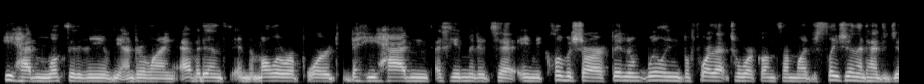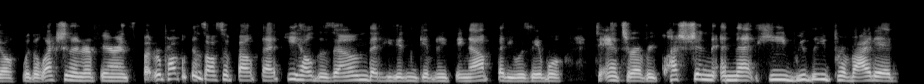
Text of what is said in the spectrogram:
he hadn't looked at any of the underlying evidence in the Mueller report, that he hadn't, as he admitted to Amy Klobuchar, been willing before that to work on some legislation that had to deal with election interference. But Republicans also felt that he held his own, that he didn't give anything up, that he was able to answer every question, and that he really provided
